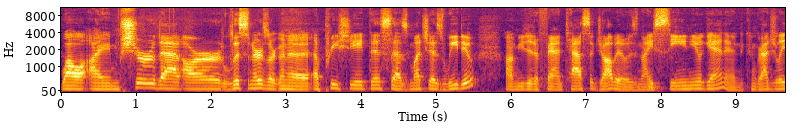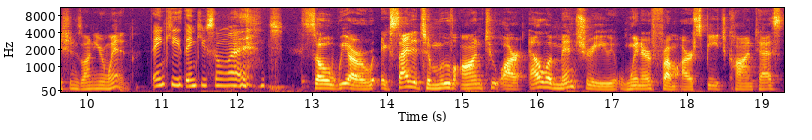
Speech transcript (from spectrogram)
Well, I'm sure that our listeners are going to appreciate this as much as we do. Um, you did a fantastic job. It was nice seeing you again, and congratulations on your win. Thank you. Thank you so much. So, we are excited to move on to our elementary winner from our speech contest.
